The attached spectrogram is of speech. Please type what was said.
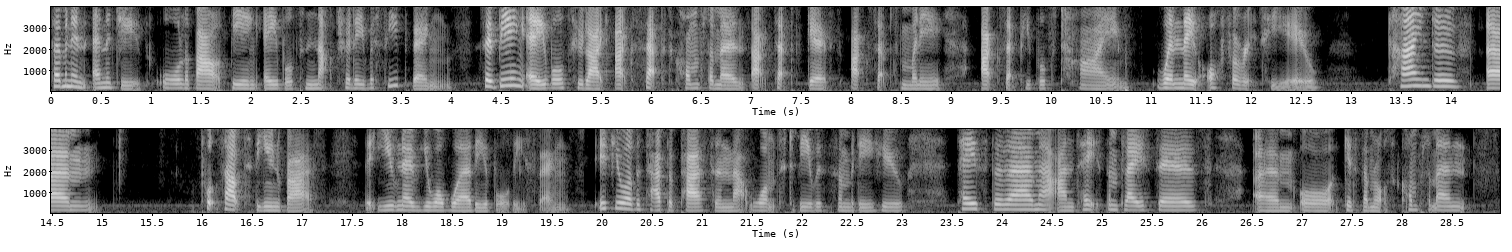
feminine energy is all about being able to naturally receive things. So being able to like accept compliments, accept gifts, accept money, accept people's time when they offer it to you kind of um, puts out to the universe that you know you are worthy of all these things. If you are the type of person that wants to be with somebody who pays for them and takes them places, um, or gives them lots of compliments,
